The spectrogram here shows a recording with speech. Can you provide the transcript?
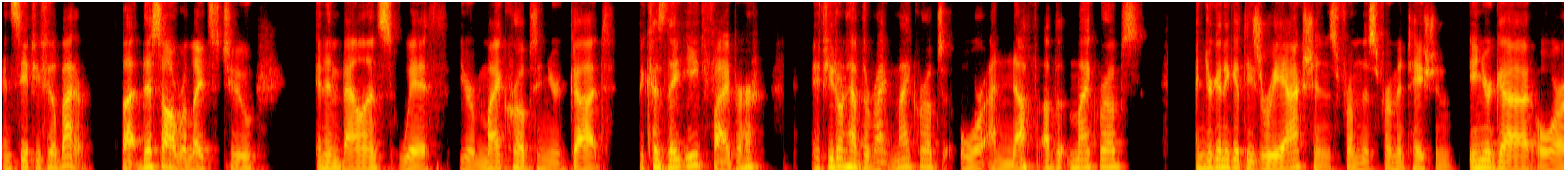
and see if you feel better. But this all relates to an imbalance with your microbes in your gut because they eat fiber. If you don't have the right microbes or enough of the microbes, and you're going to get these reactions from this fermentation in your gut, or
